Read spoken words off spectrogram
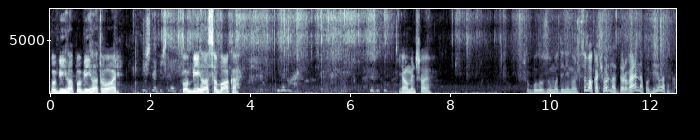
Побігла, побігла, тварь. Пішли, пішли. Побігла собака. Давай. Я уменьшаю. Щоб було зум 1.0. Собака чорна, здоровенна, побігла так.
